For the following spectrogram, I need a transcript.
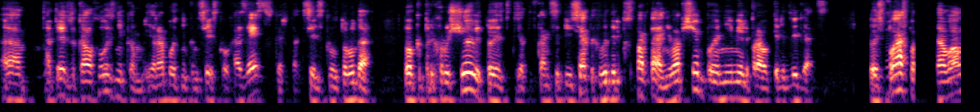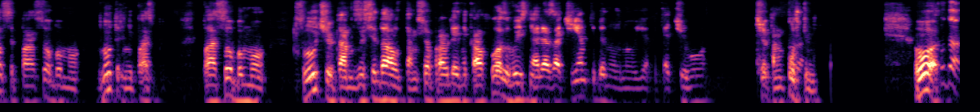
э, опять же, колхозникам и работникам сельского хозяйства, скажем так, сельского труда, только при Хрущеве, то есть где-то в конце 50-х, выдали паспорта. Они вообще не имели права передвигаться. То есть ну паспорт давался по особому, внутренний паспорт, по особому случаю, там заседал там все правление колхоза, выясняли, а зачем тебе нужно уехать, от чего. Что там Пушкин вот. Ну да,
